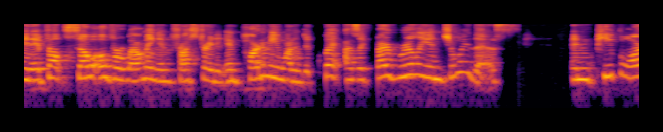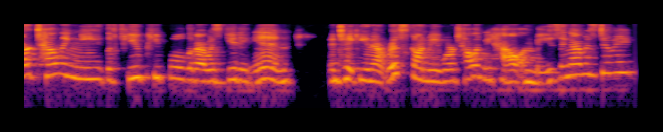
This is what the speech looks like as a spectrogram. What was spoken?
And it felt so overwhelming and frustrating. And part of me wanted to quit. I was like, I really enjoy this. And people are telling me, the few people that I was getting in and taking that risk on me were telling me how amazing I was doing.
